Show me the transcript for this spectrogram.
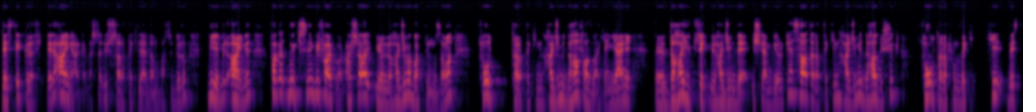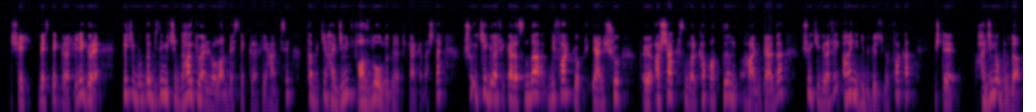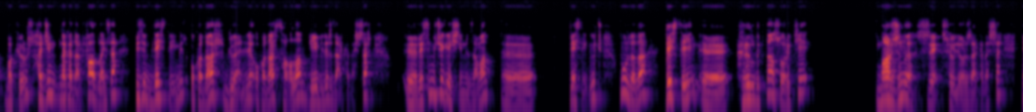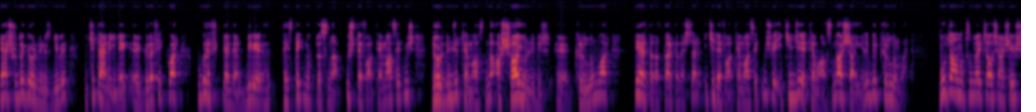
destek grafikleri aynı arkadaşlar. Üst taraftakilerden bahsediyorum. Birebir aynı. Fakat bu ikisinin bir farkı var. Aşağı yönlü hacime baktığımız zaman sol taraftakinin hacmi daha fazlayken yani daha yüksek bir hacimde işlem görürken sağ taraftakinin hacmi daha düşük sol tarafındaki şey destek grafiğine göre. Peki burada bizim için daha güvenli olan destek grafiği hangisi? Tabii ki hacmin fazla olduğu grafik arkadaşlar. Şu iki grafik arasında bir fark yok. Yani şu e, aşağı kısımları kapattığım halükarda şu iki grafik aynı gibi gözüküyor. Fakat işte hacime burada bakıyoruz. Hacim ne kadar fazlaysa bizim desteğimiz o kadar güvenli, o kadar sağlam diyebiliriz arkadaşlar. E, resim 3'e geçtiğimiz zaman e, destek 3. Burada da desteğin e, kırıldıktan sonraki marjını size söylüyoruz arkadaşlar. Yani şurada gördüğünüz gibi iki tane yine e, grafik var. Bu grafiklerden biri destek noktasına 3 defa temas etmiş. Dördüncü temasında aşağı yönlü bir e, kırılım var. Diğer tarafta arkadaşlar iki defa temas etmiş ve ikinci temasında aşağı yönlü bir kırılım var. Burada anlatılmaya çalışan şey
